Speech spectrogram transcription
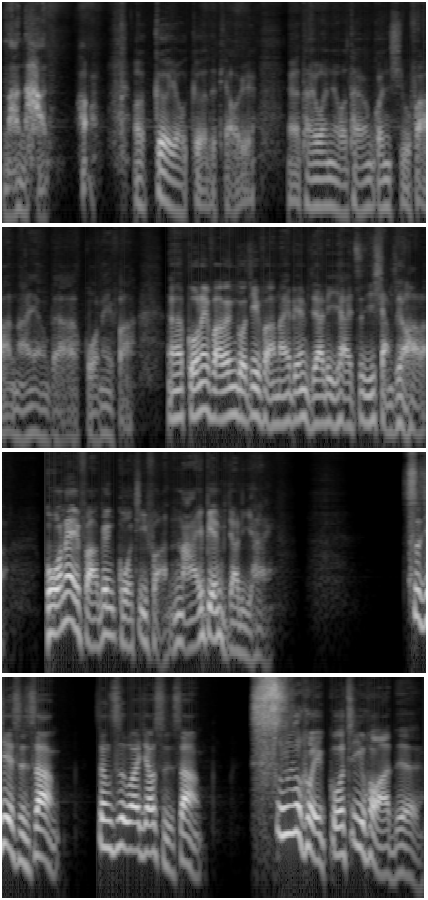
南韩，哈，呃，各有各的条约。呃，台湾有台湾关系法那样的国内法，呃，国内法跟国际法哪一边比较厉害，自己想就好了。国内法跟国际法哪一边比较厉害？世界史上、政治外交史上，撕毁国际法的、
